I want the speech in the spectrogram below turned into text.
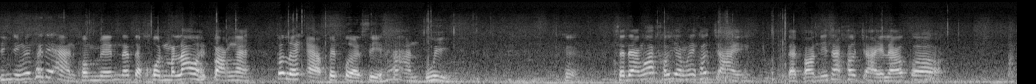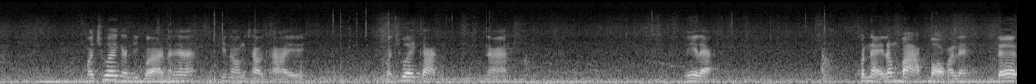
จริง ๆ ไม่ค่อยได้อ่านคอมเมนต์นะแต่คนมาเล่าให้ฟังไงก็เลยแอบไปเปิดสี่ห้าอันอุ้ยแสดงว่าเขายังไม่เข้าใจ แต่ตอนนี้ถ้าเข้าใจแล้วก็ มาช่วยกันดีกว่านะฮะพี่น้องชาวไทย มาช่วยกันนะ นี่แหละ คนไหนลำบากบอกมาเลย เดิน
